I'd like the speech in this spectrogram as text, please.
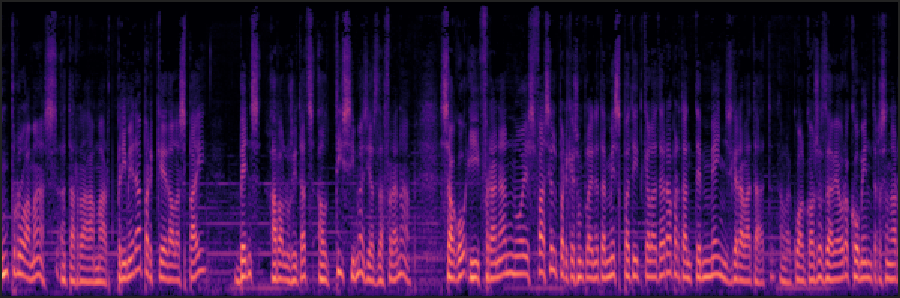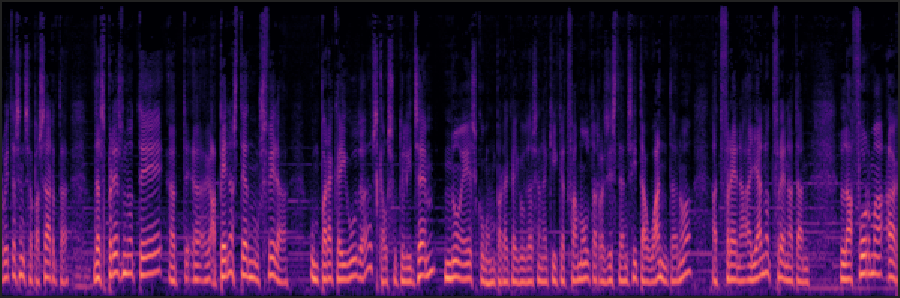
un problemàs, aterrar a Mart. Primera, perquè de l'espai vens a velocitats altíssimes i has de frenar. Segon, I frenar no és fàcil perquè és un planeta més petit que la Terra, per tant té menys gravetat, en la qual cosa has de veure com entres en òrbita sense passar-te. Després no té, eh, eh, apenes té atmosfera. Un paracaigudes, que els utilitzem, no és com un paracaigudes en aquí, que et fa molta resistència i t'aguanta, no? Et frena. Allà no et frena tant. La forma eh,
